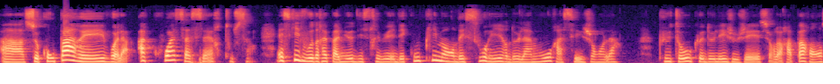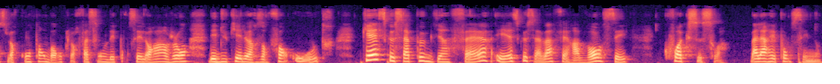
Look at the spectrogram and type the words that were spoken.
à se comparer, voilà. À quoi ça sert tout ça? Est-ce qu'il ne vaudrait pas mieux distribuer des compliments, des sourires, de l'amour à ces gens-là? Plutôt que de les juger sur leur apparence, leur compte en banque, leur façon de dépenser leur argent, d'éduquer leurs enfants ou autres. Qu'est-ce que ça peut bien faire et est-ce que ça va faire avancer quoi que ce soit? Bah, La réponse est non.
